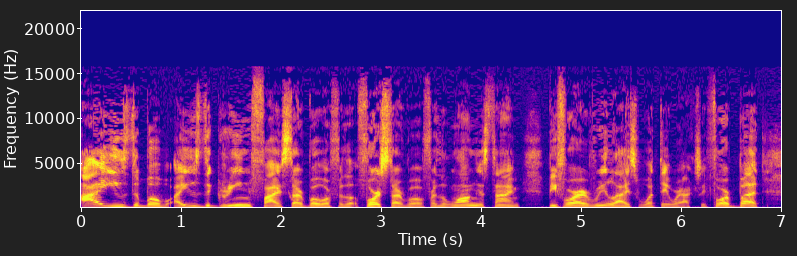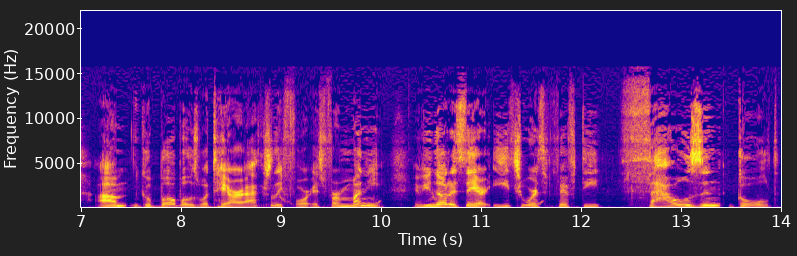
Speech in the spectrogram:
I used the Bobo. I used the green five star Bobo for the four star Bobo for the longest time before I realized what they were actually for. But um, Go Bobos, what they are actually for, is for money. If you notice, they are each worth fifty thousand gold.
